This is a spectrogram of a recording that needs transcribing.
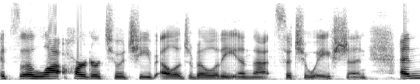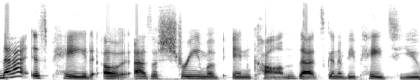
it's a lot harder to achieve eligibility in that situation. And that is paid uh, as a stream of income that's going to be paid to you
